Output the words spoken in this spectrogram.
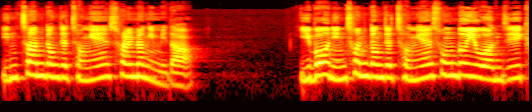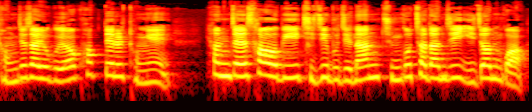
인천경제청의 설명입니다. 이번 인천경제청의 송도 유원지 경제자유구역 확대를 통해 현재 사업이 지지부진한 중고차 단지 이전과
